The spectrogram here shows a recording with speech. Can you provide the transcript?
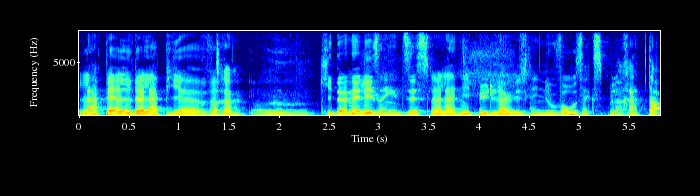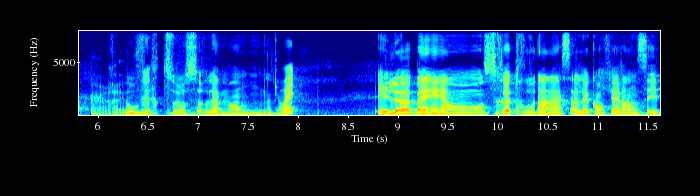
l'appel de la pieuvre qui donnait les indices, là, la nébuleuse, les nouveaux explorateurs, Mhm. ouverture sur le monde. Ouais. Et là, ben, on se retrouve dans la salle de conférence et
